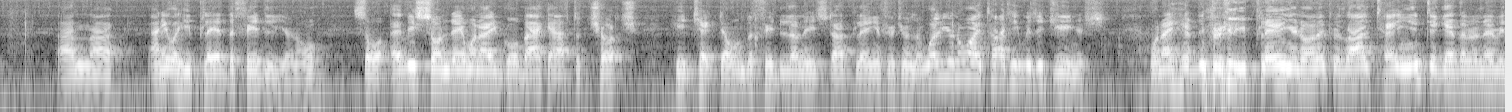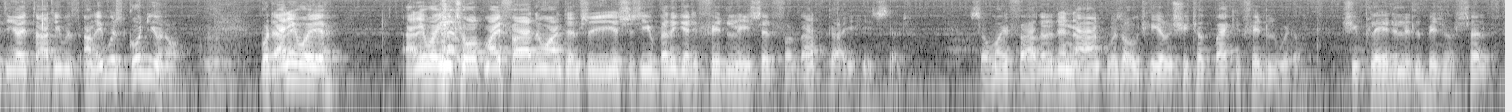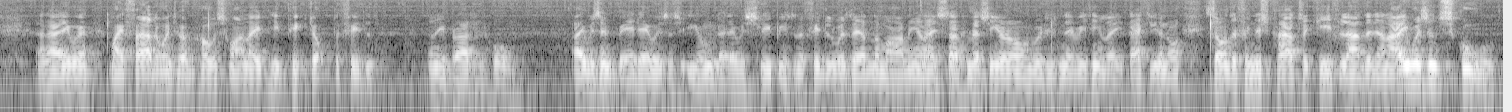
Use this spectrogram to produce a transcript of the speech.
And uh, anyway, he played the fiddle, you know. So every Sunday when I'd go back after church, he'd take down the fiddle and he'd start playing a few tunes. Well, you know, I thought he was a genius when I heard him really playing, you know, it was all tying in together and everything. I thought he was, and it was good, you know. Mm. But anyway, anyway, he told my father one time, so he said, you better get a fiddle, he said, for that guy, he said. So my father and an aunt was out here and she took back a fiddle with her. She played a little bit herself. And anyway, my father went to her house one night, he picked up the fiddle and he brought it home. I was in bed, I was a young lad, I was sleeping, and the fiddle was there in the morning, and I started messing around with it and everything like that, you know. So when the finished Patrick Keefe landed, and I was in school,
